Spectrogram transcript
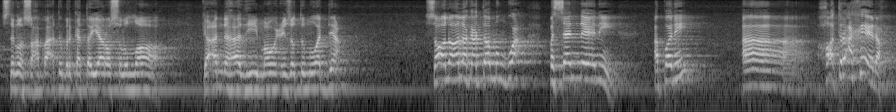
setengah sahabat tu berkata ya Rasulullah ka'anna hadhi mau'izatu muwaddi' seolah-olah kata membuat pesanan ni apa ni? Uh, hak terakhir dah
